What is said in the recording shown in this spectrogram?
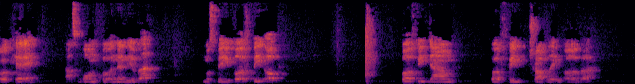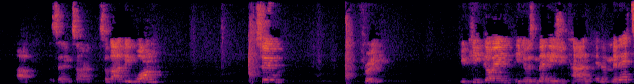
okay. That's one foot and then the other. Must be both feet up, both feet down, both feet traveling over at the same time. So that'd be one, two, three. You keep going, you do as many as you can in a minute.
